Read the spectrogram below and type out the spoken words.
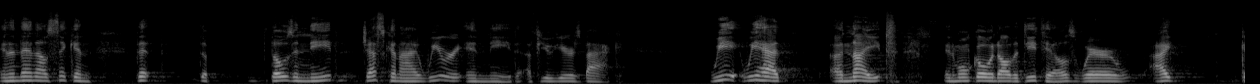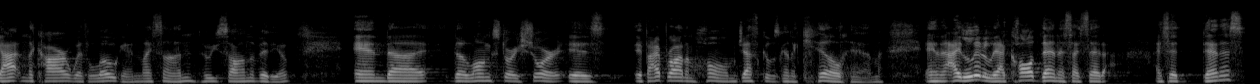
And then I was thinking that the, those in need, Jessica and I, we were in need a few years back. We, we had a night and won't go into all the details, where I got in the car with Logan, my son, who you saw in the video. And uh, the long story short is if I brought him home, Jessica was going to kill him. And I literally, I called Dennis. I said, I said, Dennis,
